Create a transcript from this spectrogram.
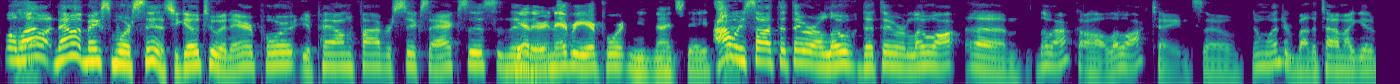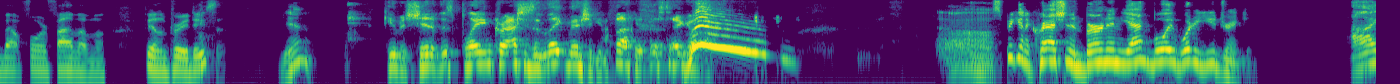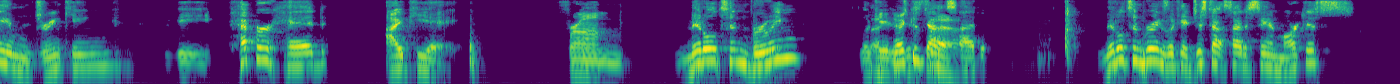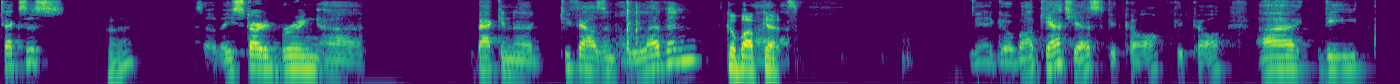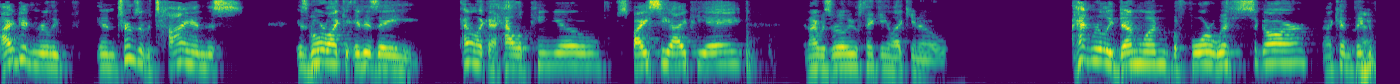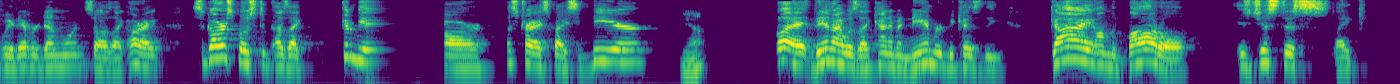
Well, Uh, now now it makes more sense. You go to an airport, you pound five or six Axis, and then Yeah, they're in every airport in the United States. I Uh, always thought that they were a low that they were low o- um, low alcohol, low octane. So no wonder by the time I get about four or five of them, I'm feeling pretty decent. yeah. Give a shit if this plane crashes in Lake Michigan. Fuck it, let's take off. Oh, speaking of crashing and burning, Yak Boy, what are you drinking? I am drinking the Pepperhead IPA from Middleton Brewing, located just outside. Middleton Brewing is located just outside of San Marcos, Texas. So they started brewing uh, back in uh, 2011. Go Bobcats. Yeah, go Bobcats. Yes, good call. Good call. Uh, the I didn't really, in terms of a tie-in, this is more like it is a kind of like a jalapeno spicy IPA, and I was really thinking like you know, I hadn't really done one before with cigar. I couldn't think Okay. if we had ever done one, so I was like, all right, cigar's supposed to. I was like, gonna be a cigar. Let's try a spicy beer. Yeah. But then I was like kind of enamored because the guy on the bottle is just this like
